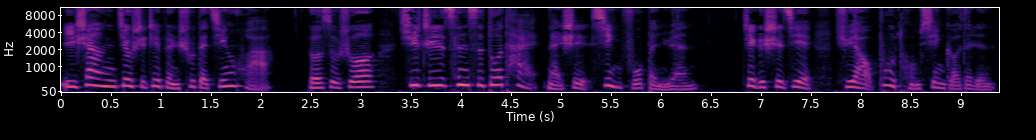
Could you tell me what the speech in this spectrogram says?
以上就是这本书的精华。罗素说：“须知参差多态，乃是幸福本源。这个世界需要不同性格的人。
